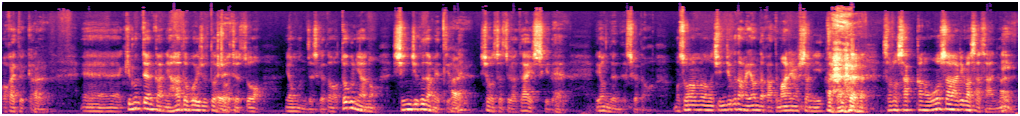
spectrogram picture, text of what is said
い、若い時から、はい、えー、気分転換にハードボイルド小説を読むんですけど、特にあの「新宿ダメ」っていうね、小説が大好きで読んでるんですけど、もうそのまま「新宿ダメ読んだか」って周りの人に言ってたら、その作家の大沢有正さんに、はい、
